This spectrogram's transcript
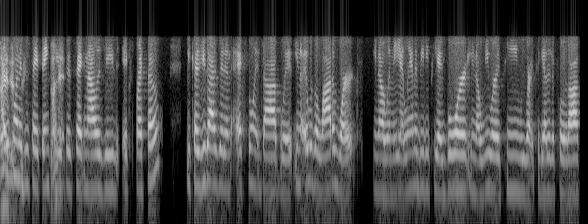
I just wanted to say thank you to Technology Expresso because you guys did an excellent job with. You know, it was a lot of work. You know, when the Atlanta BDPA board, you know, we were a team. We worked together to pull it off.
